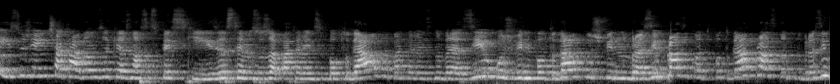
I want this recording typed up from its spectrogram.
é isso, gente. Acabamos aqui as nossas pesquisas. Temos os apartamentos em Portugal, os apartamentos no Brasil, custo de vida em Portugal, custo de vida no Brasil, próximo quanto de Portugal, próximo quanto do Brasil.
